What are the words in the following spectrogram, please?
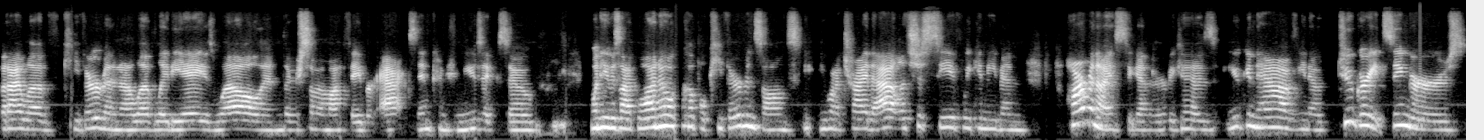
but I love Keith Urban and I love Lady A as well. And they're some of my favorite acts in country music. So when he was like, well, I know a couple Keith Urban songs, you, you want to try that? Let's just see if we can even harmonize together because you can have, you know, two great singers,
